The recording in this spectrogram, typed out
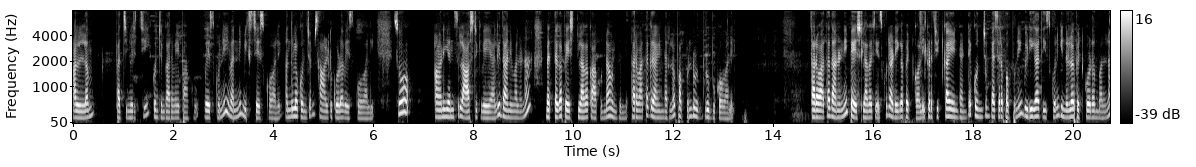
అల్లం పచ్చిమిర్చి కొంచెం కరివేపాకు వేసుకొని ఇవన్నీ మిక్స్ చేసుకోవాలి. అందులో కొంచెం సాల్ట్ కూడా వేసుకోవాలి. సో ఆనియన్స్ లాస్ట్కి వేయాలి. దాని వలన మెత్తగా పేస్ట్ లాగా కాకుండా ఉంటుంది. తర్వాత గ్రైండర్లో పప్పును రుబ్బుకోవాలి. తర్వాత దానిని పేస్ట్ లాగా చేసుకొని రెడీగా పెట్టుకోవాలి. ఇక్కడ చిట్కా ఏంటంటే కొంచెం పెసరపప్పుని విడిగా తీసుకొని గిన్నెలో పెట్టుకోవడం వలన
